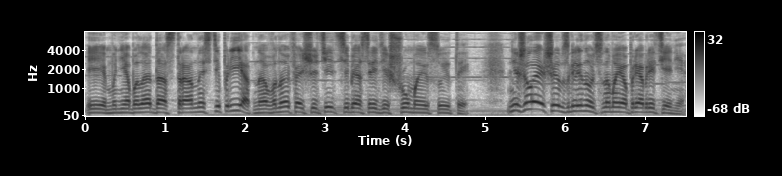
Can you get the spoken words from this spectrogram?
и мне было до странности приятно вновь ощутить себя среди шума и суеты. «Не желаешь ли взглянуть на мое приобретение?»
